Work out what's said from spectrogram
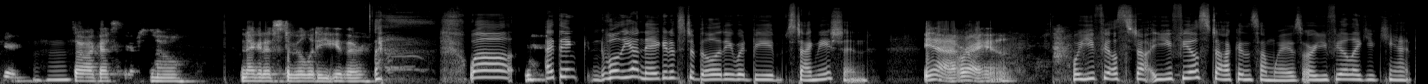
true. Mm-hmm. So I guess there's no negative stability either. well, I think, well, yeah, negative stability would be stagnation. Yeah, right. Well, you feel stuck. You feel stuck in some ways, or you feel like you can't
